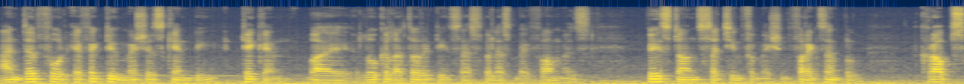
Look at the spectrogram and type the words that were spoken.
and therefore effective measures can be taken by local authorities as well as by farmers based on such information. For example, crops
